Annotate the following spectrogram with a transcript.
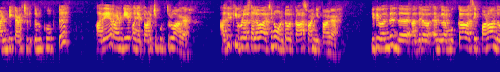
வண்டி கிடச்சிடுத்துன்னு கூப்பிட்டு அதே வண்டியை கொஞ்சம் தொடச்சி கொடுத்துருவாங்க. அதுக்கு இவ்வளோ செலவாச்சுன்னு உன்ட்ட ஒரு காசு வாங்கிப்பாங்க. இது வந்து இந்த அதில் அதில் முக்கால்வாசி பணம் அந்த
